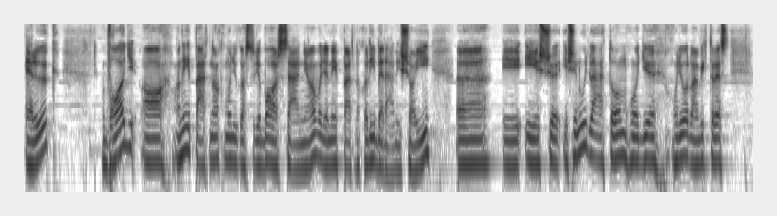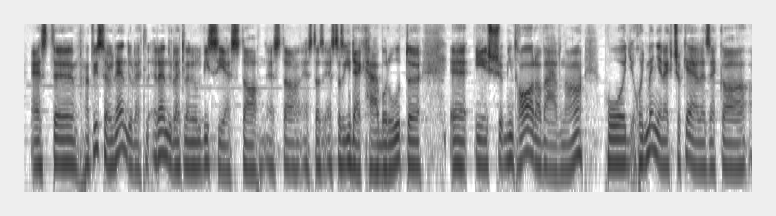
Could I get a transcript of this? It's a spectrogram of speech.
erők, vagy a, a néppártnak mondjuk azt, hogy a bal szárnya, vagy a néppártnak a liberálisai, és, és én úgy látom, hogy, hogy Orbán Viktor ezt ezt hát viszonylag rendület, rendületlenül viszi ezt, a, ezt, a, ezt, az, ezt az idegháborút, és mintha arra várna, hogy, hogy menjenek csak el ezek a,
